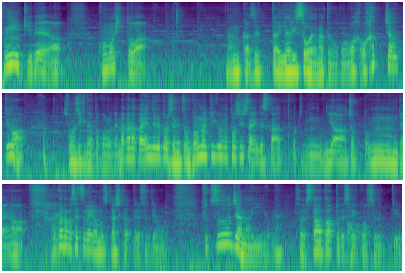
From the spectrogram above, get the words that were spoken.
雰囲気であこの人はなんか絶対やりそうやなってもこう。わか分かっちゃうっていうのは正直なところでなかなかエンジェル同士でもいつもどんな企業が投資したらいいんですか？とかって、うん、いやーちょっとうーんみたいな、なかなか説明が難しかったりするけども普通じゃないよね。そういうスタートアップで成功するっていう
